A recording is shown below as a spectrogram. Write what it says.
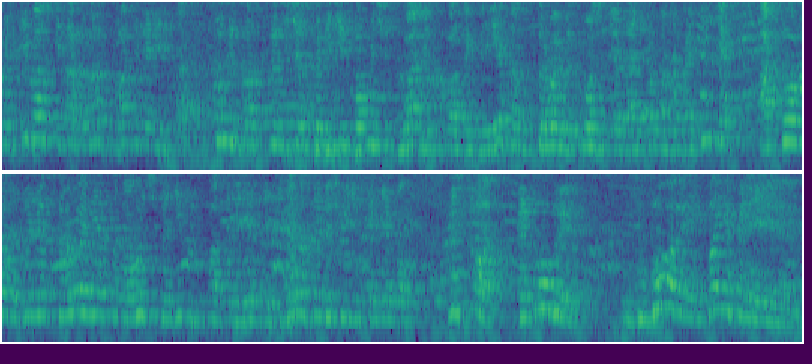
Спасибо. Итак, у нас два финалиста. Тот из вас, кто сейчас победит, получит два бесплатных билета. Второй вы сможете отдать кому захотите. А кто займет второе место, получит один бесплатный билет для себя на следующую дискотеку. Ну что, готовы? В бой! Поехали!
